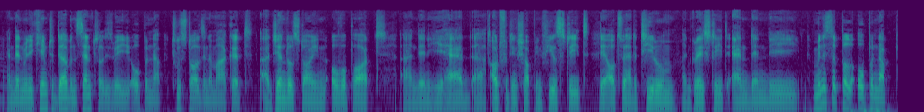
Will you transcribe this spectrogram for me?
Mm-hmm. And then when he came to Durban Central, is where he opened up two stalls in the market, a general store in Overport, and then he had an outfitting shop in Field Street. They also had a tea room in Grey Street, and then the municipal opened up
